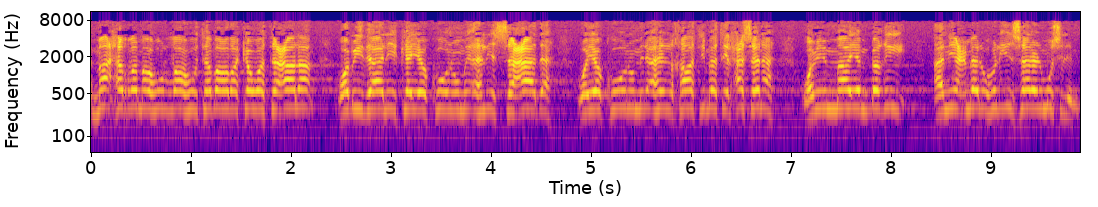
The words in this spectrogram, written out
ما حرمه الله تبارك وتعالى وبذلك يكون من أهل السعادة ويكون من أهل الخاتمة الحسنة ومما ينبغي أن يعمله الإنسان المسلم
